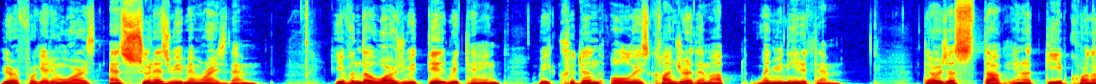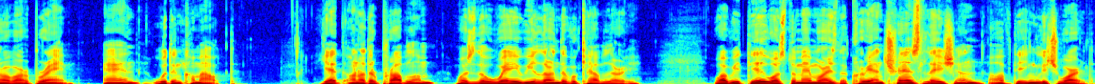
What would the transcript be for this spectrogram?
we were forgetting words as soon as we memorized them. Even the words we did retain, we couldn't always conjure them up when we needed them. They were just stuck in a deep corner of our brain and wouldn't come out. Yet another problem was the way we learned the vocabulary. What we did was to memorize the Korean translation of the English word,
